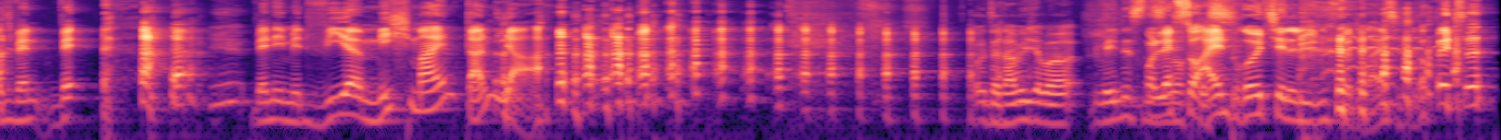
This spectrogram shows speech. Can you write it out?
Also wenn, wenn, wenn ihr mit wir mich meint, dann ja. Und dann habe ich aber wenigstens Und lässt so ein Brötchen liegen für 30 Leute.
